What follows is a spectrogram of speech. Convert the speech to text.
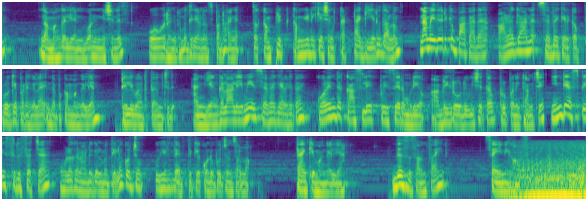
இந்த மங்கல்யான் ஒன் மிஷன் இஸ் ஓவருங்கிற மாதிரி அனௌன்ஸ் பண்ணுறாங்க ஸோ கம்ப்ளீட் கம்யூனிகேஷன் கட் ஆகி இருந்தாலும் நம்ம இது வரைக்கும் பார்க்காத அழகான செவ்வாய் கிரக புகைப்படங்களை இந்த பக்கம் மங்கல்யான் தெளிவாக எடுத்து அண்ட் எங்களாலேயுமே செவ்வாய் கிரகத்தை குறைந்த காசுலேயே போய் சேர முடியும் அப்படிங்கிற ஒரு விஷயத்த ப்ரூவ் பண்ணி காமிச்சு இந்தியா ஸ்பேஸ் ரிசர்ச்சை உலக நாடுகள் மத்தியில் கொஞ்சம் உயர்ந்த இடத்துக்கு கொண்டு போச்சுன்னு சொல்லலாம். Thank you Mangalyaan this is அன்சைன் signing of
